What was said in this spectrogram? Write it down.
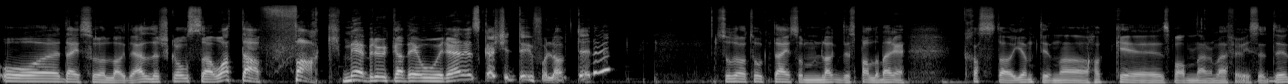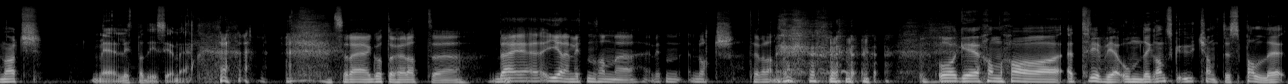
og de som lagde Elder Scrolls sa what the fuck, vi bruker det ordet, skal ikke du få lov til det? Så da tok de som lagde spillet, bare kasta og gjemt inn av hakkespaden der bare for å vise du, Notch. Er litt på de sidene. med. så det er godt å høre at eh, de gir en liten, sånn, eh, en liten notch til hverandre. Og eh, han har et trivia om det ganske ukjente spillet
